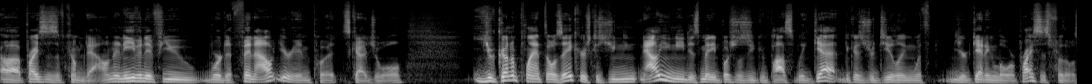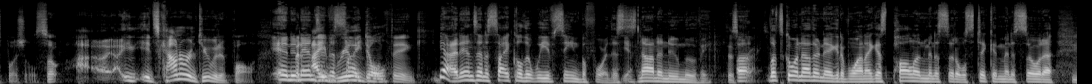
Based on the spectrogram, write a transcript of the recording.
uh, prices have come down, and even if you were to thin out your input schedule, you're going to plant those acres because you need, now you need as many bushels as you can possibly get because you're dealing with you're getting lower prices for those bushels. So I, it's counterintuitive, Paul. And it ends I in a cycle. I really cycle. don't think. Yeah, it ends in a cycle that we have seen before. This yeah. is not a new movie. That's uh, correct. Let's go another negative one. I guess Paul in Minnesota will stick in Minnesota, hmm.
